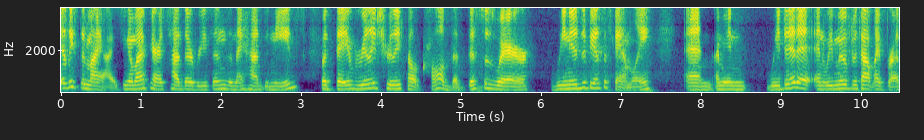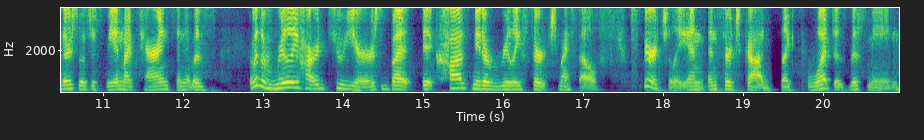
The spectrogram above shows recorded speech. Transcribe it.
at least in my eyes you know my parents had their reasons and they had the needs but they really truly felt called that this was where we needed to be as a family and i mean we did it and we moved without my brother so it was just me and my parents and it was it was a really hard two years but it caused me to really search myself spiritually and and search god like what does this mean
